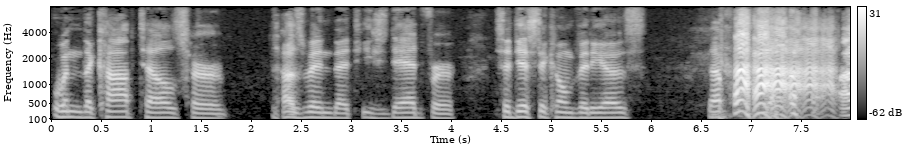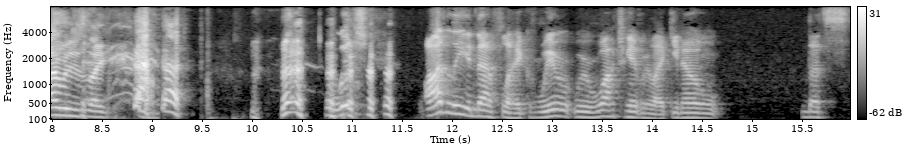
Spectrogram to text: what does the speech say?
when the cop tells her husband that he's dead for sadistic home videos. That I was just like, which oddly enough, like we were we were watching it, we are like, you know, that's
